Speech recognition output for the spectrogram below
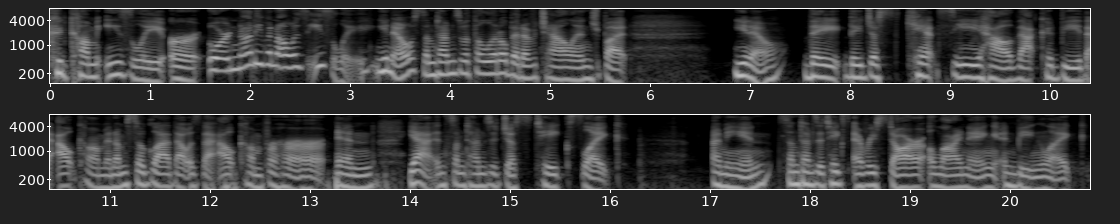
could come easily or or not even always easily you know sometimes with a little bit of a challenge but you know they they just can't see how that could be the outcome. And i'm so glad that was the outcome for her. And yeah and sometimes it just takes like i mean sometimes it takes every star aligning and being like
